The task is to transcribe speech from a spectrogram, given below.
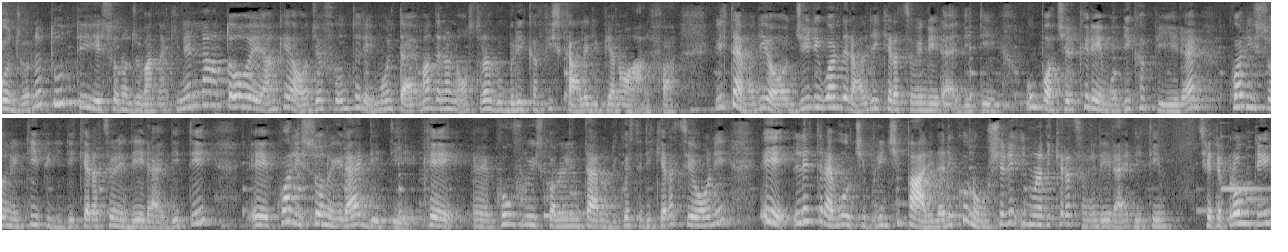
Buongiorno a tutti, sono Giovanna Chinellato e anche oggi affronteremo il tema della nostra rubrica fiscale di piano alfa. Il tema di oggi riguarderà la dichiarazione dei redditi. Un po' cercheremo di capire quali sono i tipi di dichiarazione dei redditi, e quali sono i redditi che eh, confluiscono all'interno di queste dichiarazioni e le tre voci principali da riconoscere in una dichiarazione dei redditi. Siete pronti?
